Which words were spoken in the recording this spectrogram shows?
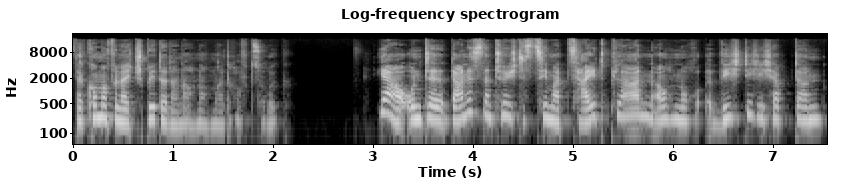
Da kommen wir vielleicht später dann auch nochmal drauf zurück. Ja, und äh, dann ist natürlich das Thema Zeitplanen auch noch wichtig. Ich habe dann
